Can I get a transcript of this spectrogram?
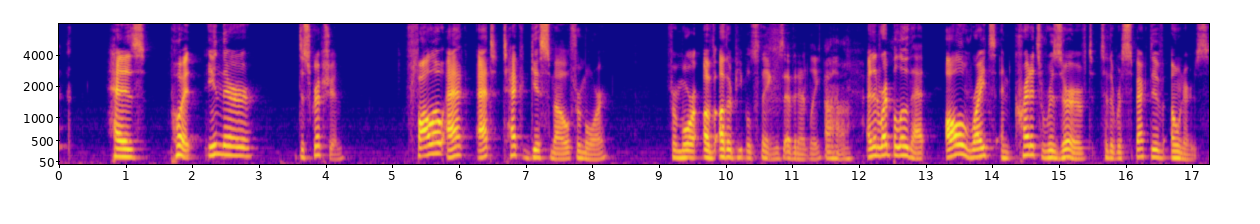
has put in their description follow at at Tech Gizmo for more for more of other people's things evidently. Uh huh. And then right below that, all rights and credits reserved to the respective owners.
